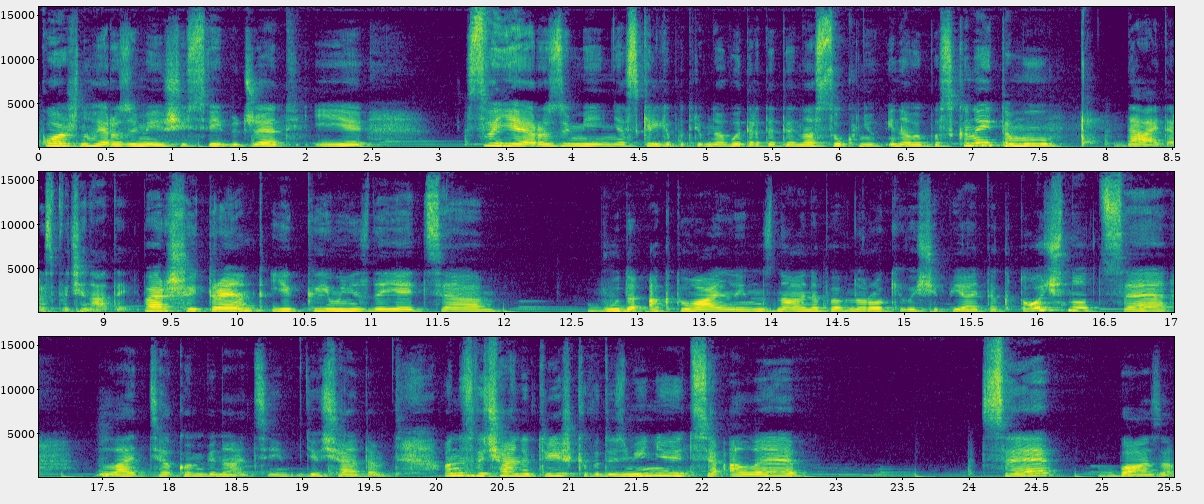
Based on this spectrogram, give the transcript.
Кожного я розумію, що свій бюджет і своє розуміння, скільки потрібно витратити на сукню і на випускний, тому давайте розпочинати. Перший тренд, який мені здається. Буде актуальний, не знаю, напевно, років ще 5 так точно. Це плаття комбінації, дівчата. Вони, звичайно, трішки видозмінюються, але це база.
